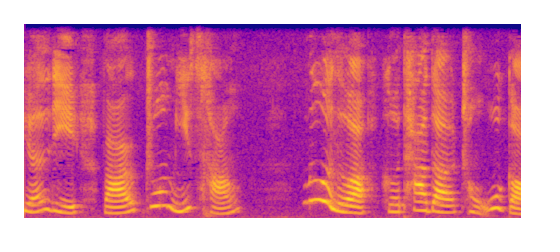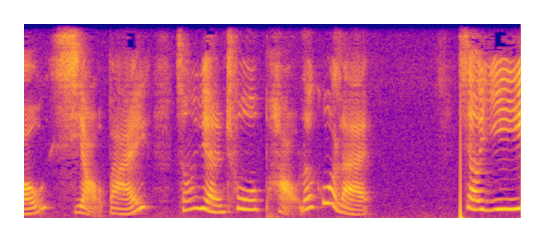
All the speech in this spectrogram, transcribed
园里玩捉迷藏。乐乐和他的宠物狗小白从远处跑了过来。小依依，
